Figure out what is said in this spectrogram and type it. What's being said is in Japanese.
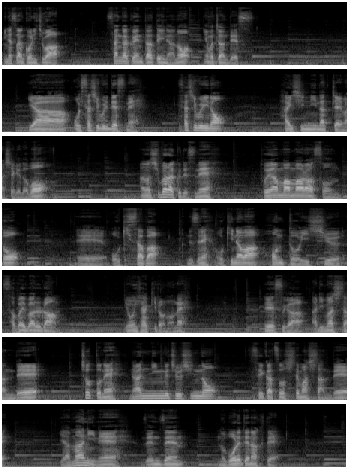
皆さんこんにちは。山岳エンターテイナーの山ちゃんです。いやーお久しぶりですね。久しぶりの配信になっちゃいましたけども。あのしばらくですね富山マラソンと、えー、沖サバですね。沖縄本島一周サバイバルラン。400キロのねレースがありましたんでちょっとねランニング中心の生活をしてましたんで山にね全然登れてなくて、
